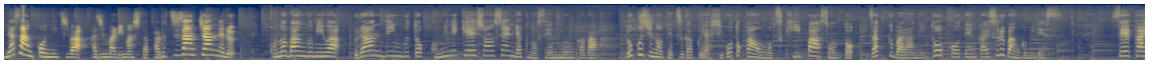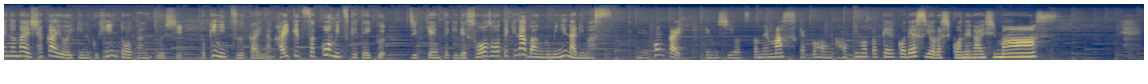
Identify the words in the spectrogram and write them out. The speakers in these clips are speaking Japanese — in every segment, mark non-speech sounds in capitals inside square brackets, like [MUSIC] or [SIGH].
皆さんこんにちは。始まりましたパルチザンチャンネル。この番組はブランディングとコミュニケーション戦略の専門家が独自の哲学や仕事観を持つキーパーソンとざっくばらんにトークを展開する番組です。正解のない社会を生き抜くヒントを探求し時に痛快な解決策を見つけていく実験的で創造的な番組になります、えー、今回 MC を務めます。脚本家保本恵子です。よろしくお願いします、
